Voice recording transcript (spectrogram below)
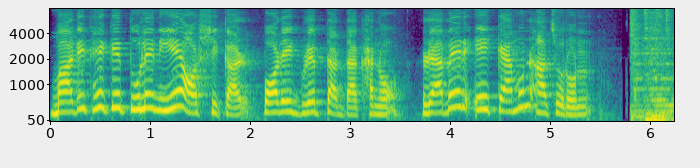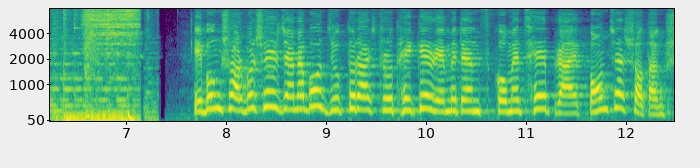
বাড়ি থেকে তুলে নিয়ে অস্বীকার, পরে গ্রেপ্তার দেখানো। র্যাবের এই কেমন আচরণ? এবং সর্বশেষ জানাব, যুক্তরাষ্ট্র থেকে রেমিটেন্স কমেছে প্রায় পঞ্চাশ শতাংশ।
